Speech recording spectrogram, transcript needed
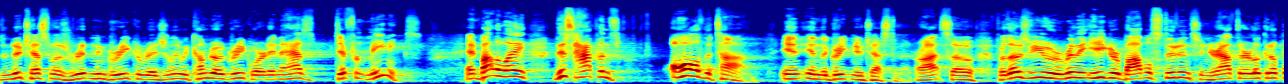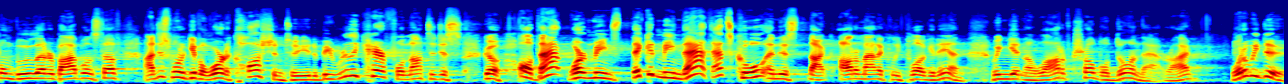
the New Testament was written in Greek originally? We come to a Greek word and it has different meanings. And by the way, this happens all the time in, in the Greek New Testament, right? So, for those of you who are really eager Bible students and you're out there looking up on Blue Letter Bible and stuff, I just want to give a word of caution to you to be really careful not to just go, oh, that word means, they could mean that, that's cool, and just like automatically plug it in. We can get in a lot of trouble doing that, right? What do we do?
